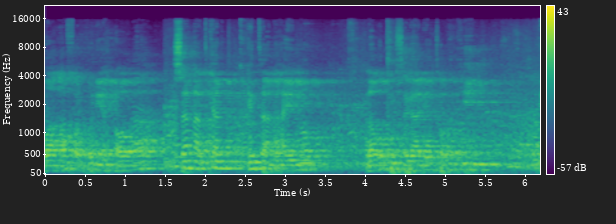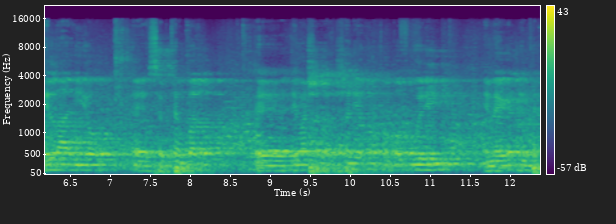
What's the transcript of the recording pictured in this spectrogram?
waa afar kun iyo xoogaa. Sanadkan intaan hayno laba kun sagaaliyo tobankii ilaa iyo sebtembar dhimashada shan iyo konton qof weli inaga dhintay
